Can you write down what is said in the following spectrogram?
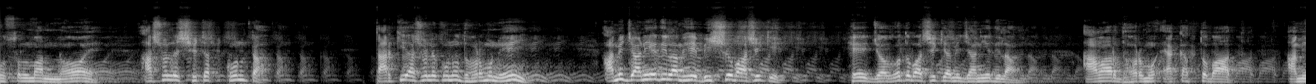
মুসলমান নয়। আসলে সেটা কোনটা? তার কি আসলে কোনো ধর্ম নেই? আমি জানিয়ে দিলাম হে বিশ্ববাসীকে, হে জগতবাসীকে আমি জানিয়ে দিলাম, আমার ধর্ম একাত্মবাদ আমি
